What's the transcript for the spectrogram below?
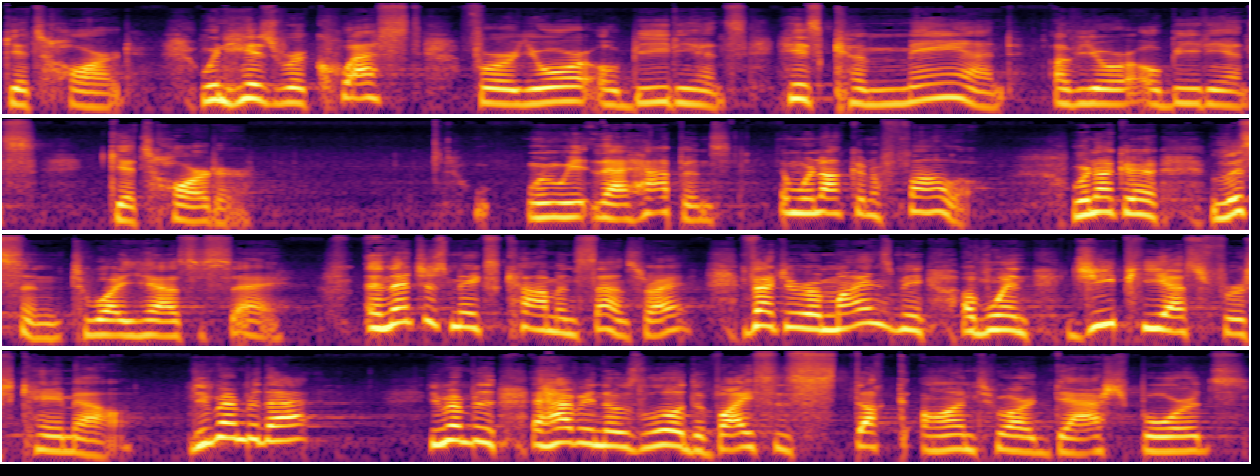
gets hard. When His request for your obedience, His command of your obedience gets harder. When we, that happens, then we're not going to follow. We're not going to listen to what He has to say. And that just makes common sense, right? In fact, it reminds me of when GPS first came out. Do you remember that? You remember having those little devices stuck onto our dashboards?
